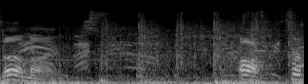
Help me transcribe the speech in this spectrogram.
the mines. Oh, for...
